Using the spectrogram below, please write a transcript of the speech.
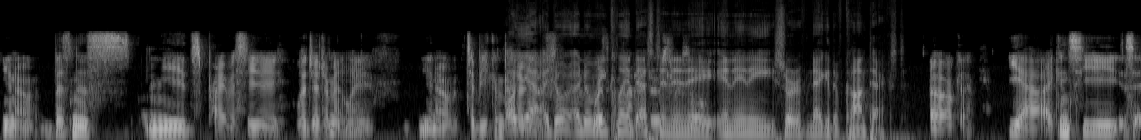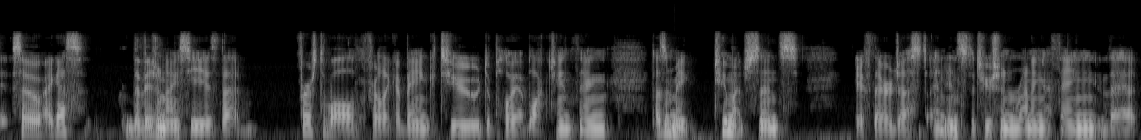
you know, business needs privacy legitimately, you know, to be competitive. Oh, yeah, I don't I don't mean clandestine in a in any sort of negative context. Oh, okay. Yeah, I can see so I guess the vision I see is that first of all, for like a bank to deploy a blockchain thing doesn't make too much sense if they're just an institution running a thing that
